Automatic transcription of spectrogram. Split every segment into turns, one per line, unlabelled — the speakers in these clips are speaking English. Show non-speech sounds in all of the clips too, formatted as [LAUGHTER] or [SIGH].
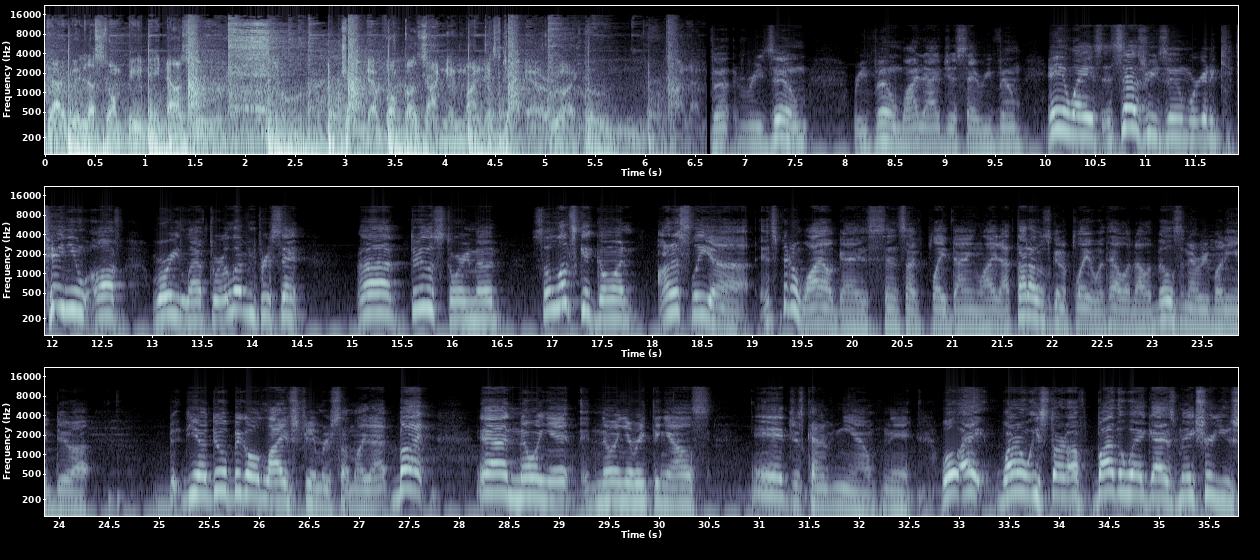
Gorillas stomping in a zoo. Check the vocals,
resume. Resume. Why did I just say resume? Anyways, it says resume. We're going to continue off where we left. We're 11% uh, through the story mode. So let's get going. Honestly, uh, it's been a while, guys, since I've played Dying Light. I thought I was going to play it with Hella Dollar Bills and everybody and do a, you know, do a big old live stream or something like that. But, yeah, knowing it, knowing everything else, it just kind of, you know, eh. Well, hey, why don't we start off? By the way, guys, make sure you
